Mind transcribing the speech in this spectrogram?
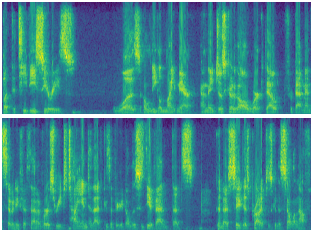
but the TV series was a legal nightmare, and they just got it all worked out for Batman's 75th anniversary to tie into that because I figured, oh, this is the event that's going to say this product is going to sell enough.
